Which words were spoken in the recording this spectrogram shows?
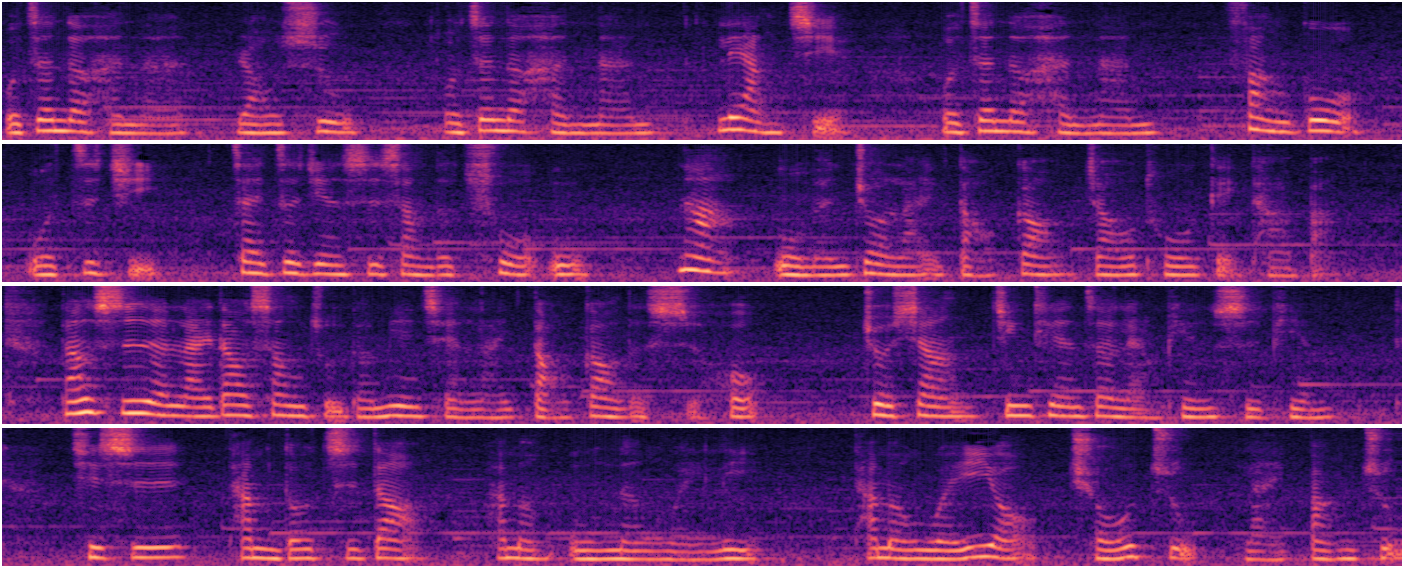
我真的很难饶恕，我真的很难谅解。我真的很难放过我自己在这件事上的错误，那我们就来祷告，交托给他吧。当诗人来到上主的面前来祷告的时候，就像今天这两篇诗篇，其实他们都知道他们无能为力，他们唯有求主来帮助。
